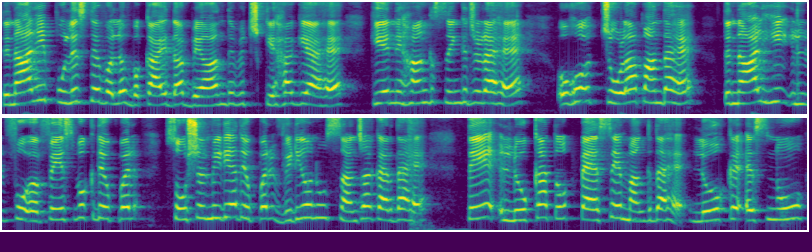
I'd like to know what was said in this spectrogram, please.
ਤੇ ਨਾਲ ਹੀ ਪੁਲਿਸ ਦੇ ਵੱਲੋਂ ਬਕਾਇਦਾ ਬਿਆਨ ਦੇ ਵਿੱਚ ਕਿਹਾ ਗਿਆ ਹੈ ਕਿ ਇਹ ਨਿਹੰਗ ਸਿੰਘ ਜਿਹੜਾ ਹੈ, ਉਹ ਚੋਲਾ ਪਾਉਂਦਾ ਹੈ ਤੇ ਨਾਲ ਹੀ ਫੇਸਬੁੱਕ ਦੇ ਉੱਪਰ ਸੋਸ਼ਲ ਮੀਡੀਆ ਦੇ ਉੱਪਰ ਵੀਡੀਓ ਨੂੰ ਸਾਂਝਾ ਕਰਦਾ ਹੈ ਤੇ ਲੋਕਾਂ ਤੋਂ ਪੈਸੇ ਮੰਗਦਾ ਹੈ। ਲੋਕ ਇਸ ਨੂੰ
